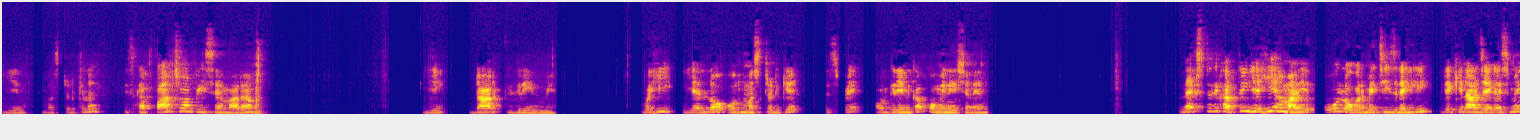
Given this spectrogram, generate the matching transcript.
ये मस्टर्ड कलर इसका पांचवा पीस है हमारा। ये डार्क ग्रीन में। वही येलो और मस्टर्ड के इस पे और ग्रीन का कॉम्बिनेशन है। नेक्स्ट दिखाती हूँ, यही हमारी ऑल ओवर में चीज़ रहेगी, लेकिन आ जाएगा इसमें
